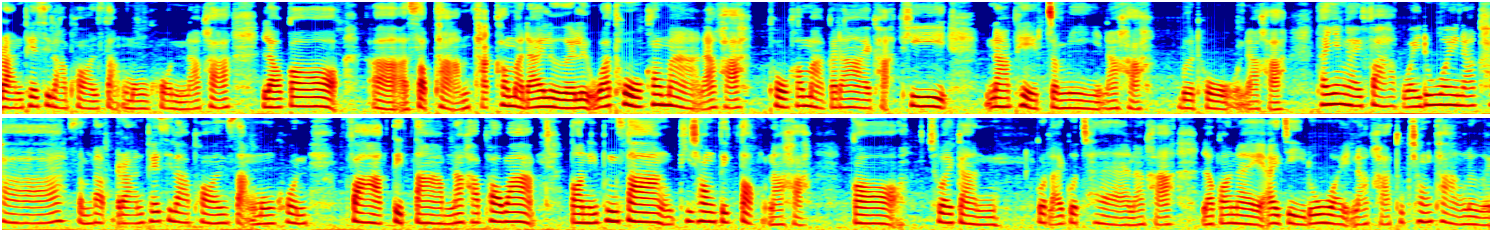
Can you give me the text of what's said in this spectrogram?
ร้านเพชรศิลาพรสั่งมงคลนะคะ แล้วก็สอบถามทักเข้ามาได้เลย หรือว่าโทรเข้ามานะคะ โทรเข้ามาก็ได้ค่ะ ที่หน้าเพจจะมีนะคะเบอร์โทรนะคะ ถ้ายังไงฝากไว้ด้วยนะคะสำหรับร้านเพชรศิลาพรสั่งมงคลฝากติดตามนะคะ เพราะว่าตอนนี้เพิ่งสร้างที่ช่อง TikTok นะคะ ก็ช่วยกัน กดไลค์กดแชร์นะคะ แล้วก็ใน IG ด้วยนะคะ ทุกช่องทางเลย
